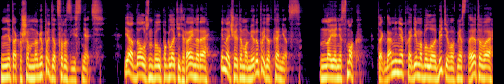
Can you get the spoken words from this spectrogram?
«Не так уж и много придётся разъяснять. Я должен был поглотить Райнера, иначе этому миру придёт конец. Но я не смог. Тогда мне необходимо было убить его вместо этого.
